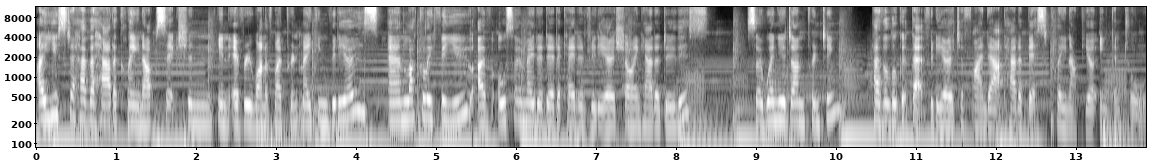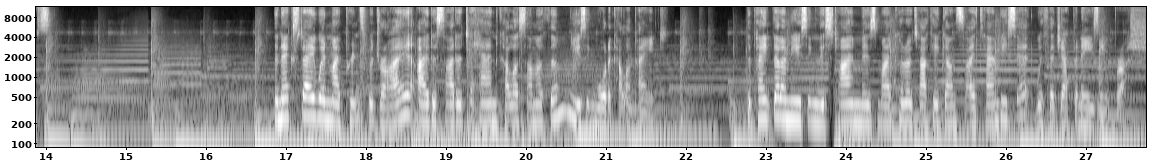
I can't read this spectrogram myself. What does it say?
I used to have a how to clean up section in every one of my printmaking videos, and luckily for you, I've also made a dedicated video showing how to do this. So when you're done printing, have a look at that video to find out how to best clean up your ink and tools. The next day when my prints were dry, I decided to hand colour some of them using watercolour paint. The paint that I'm using this time is my Kuretake Gansai Tambi set with a Japanese ink brush.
